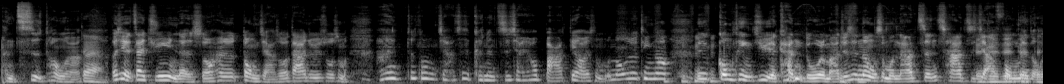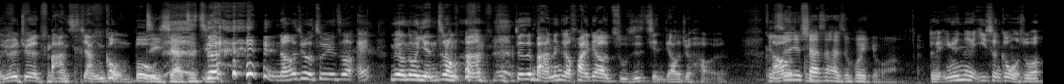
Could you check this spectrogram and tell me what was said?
很刺痛啊，对啊，而且在军营的时候，他就动甲的时候，大家就会说什么啊，这冻甲这可能指甲要拔掉什么，然后我就听到那个宫廷剧也看多了嘛，就是那种什么拿针插指甲缝那种，我就会觉得拔指甲很恐怖自。己吓自己。然后结果出去之后，哎、没有那么严重啊，就是把那个坏掉的组织剪掉就好了。然后可是下次还是会有啊。对，因为那个医生跟我说，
